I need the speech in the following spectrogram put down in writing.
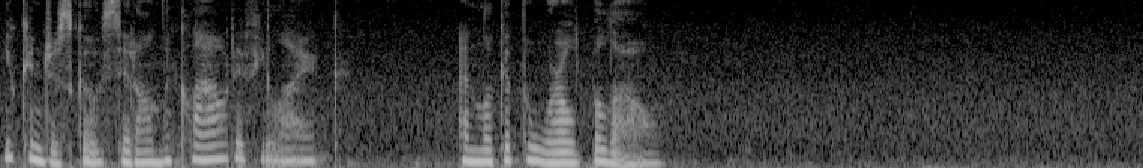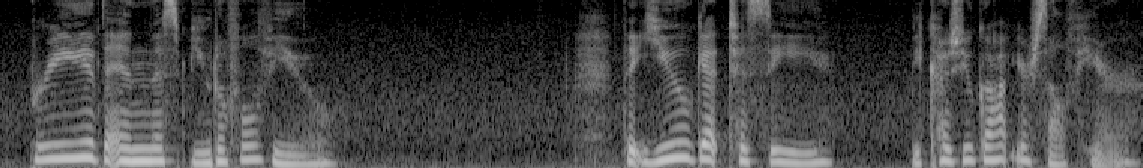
you can just go sit on the cloud if you like and look at the world below. breathe in this beautiful view that you get to see because you got yourself here.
